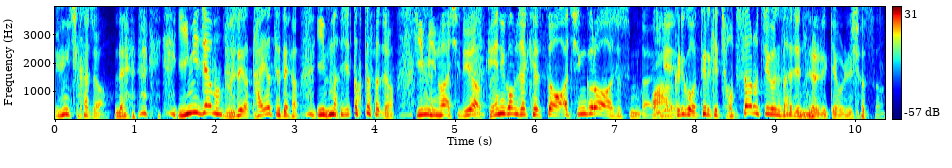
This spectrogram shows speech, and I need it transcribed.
흉측하죠. 네. 이미지 한번 보세요. 다이어트 돼요. 입맛이 똑 떨어져. 김인화 씨도요. 괜히 검색했어. 어, 징그러 하셨습니다. 와, 이게 그리고 어떻게 이렇게 접사로 찍은 사진들을 이렇게 올리셨어.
